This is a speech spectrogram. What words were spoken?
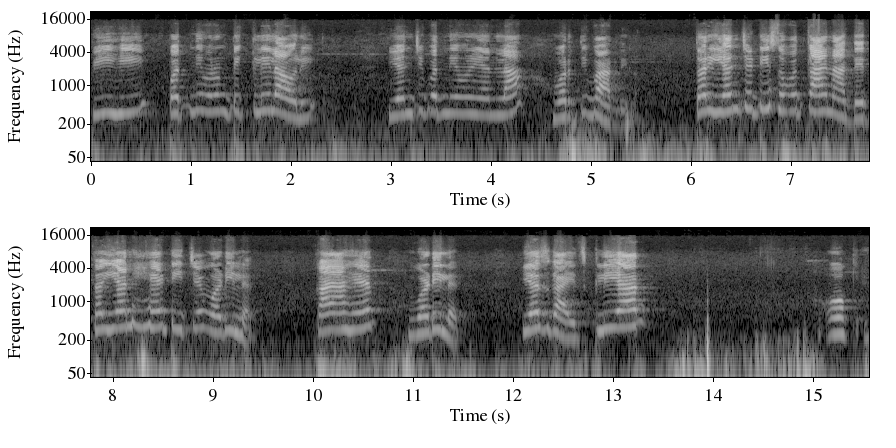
पी ही पत्नी म्हणून टिकली लावली एन ची पत्नी म्हणून यांना वरती बार दिला. तर एन टी सोबत काय नाते? तर एन हे टीचे वडील आहेत. काय आहेत? वडील आहेत. यस गाईज क्लिअर ओके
